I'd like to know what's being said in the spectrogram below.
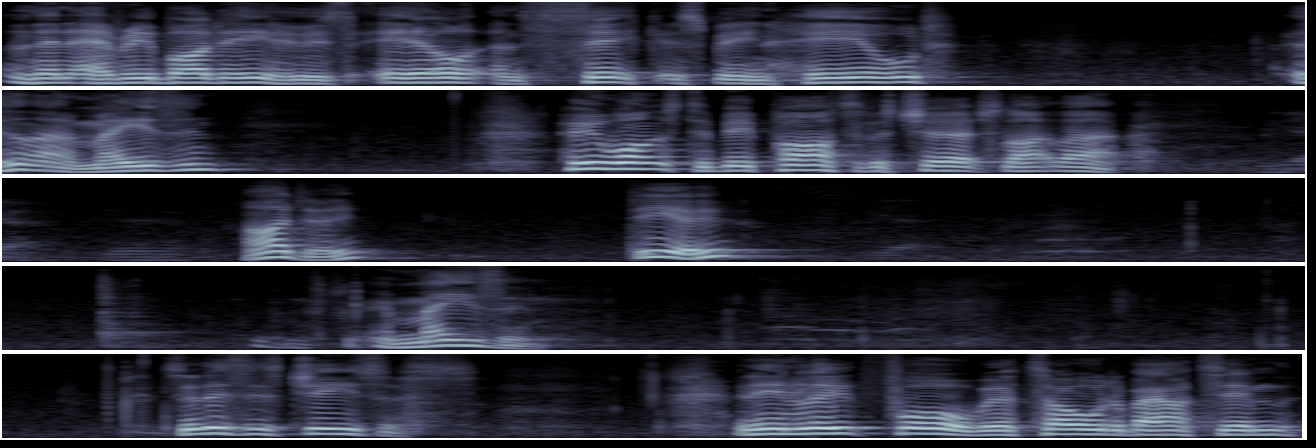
and then everybody who's ill and sick is being healed. Isn't that amazing? Who wants to be part of a church like that? Yeah. I do. Do you? Amazing. So, this is Jesus. And in Luke 4, we're told about him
